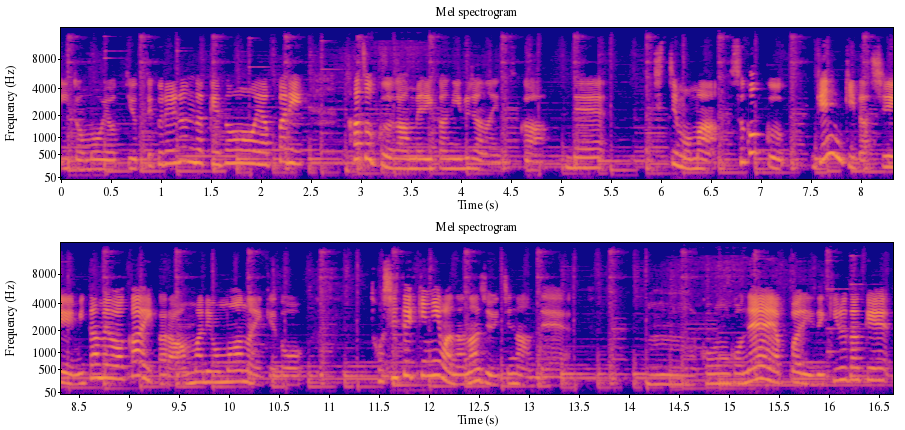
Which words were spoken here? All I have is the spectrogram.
いいと思うよって言ってくれるんだけど、やっぱり家族がアメリカにいるじゃないですか。で、父もまあ、すごく元気だし、見た目若いからあんまり思わないけど、年的には71なんで、うん今後ね、やっぱりできるだけ、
